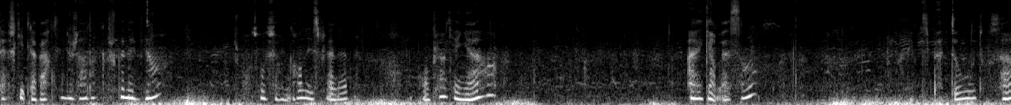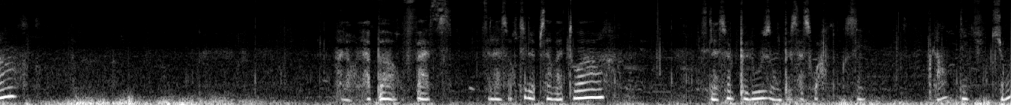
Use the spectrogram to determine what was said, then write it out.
Là, je quitte la partie du jardin que je connais bien. Je me retrouve sur une grande esplanade en plein cagnard avec un bassin, les petits bateaux, tout ça. Alors là-bas, en face, c'est la sortie de l'observatoire. C'est la seule pelouse où on peut s'asseoir. Donc c'est plein d'étudiants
